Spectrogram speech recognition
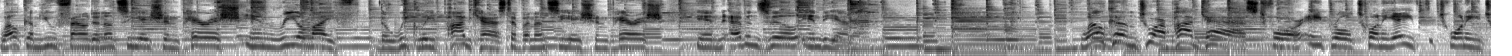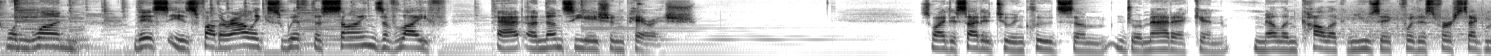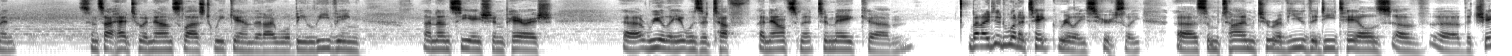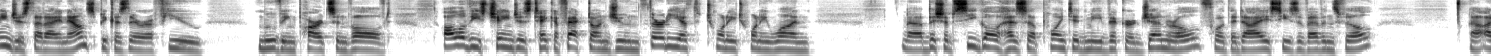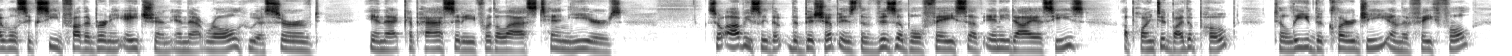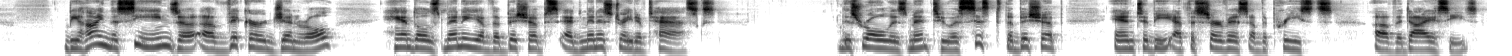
Welcome, you found Annunciation Parish in real life, the weekly podcast of Annunciation Parish in Evansville, Indiana. Welcome to our podcast for April 28th, 2021. This is Father Alex with the Signs of Life at Annunciation Parish. So I decided to include some dramatic and melancholic music for this first segment since I had to announce last weekend that I will be leaving Annunciation Parish. Uh, really, it was a tough announcement to make, um, but I did want to take really seriously uh, some time to review the details of uh, the changes that I announced because there are a few moving parts involved. All of these changes take effect on June 30th, 2021. Uh, Bishop Siegel has appointed me Vicar General for the Diocese of Evansville. Uh, I will succeed Father Bernie Etienne in that role, who has served in that capacity for the last 10 years. So, obviously, the, the bishop is the visible face of any diocese appointed by the Pope to lead the clergy and the faithful. Behind the scenes, a, a vicar general handles many of the bishop's administrative tasks. This role is meant to assist the bishop and to be at the service of the priests of the diocese.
